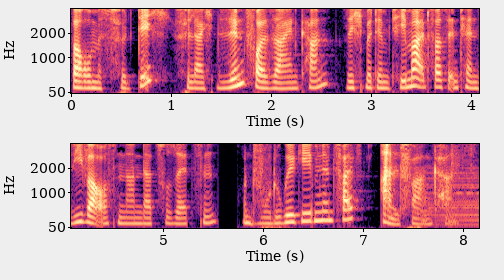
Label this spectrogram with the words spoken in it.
warum es für dich vielleicht sinnvoll sein kann, sich mit dem Thema etwas intensiver auseinanderzusetzen und wo du gegebenenfalls anfangen kannst.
